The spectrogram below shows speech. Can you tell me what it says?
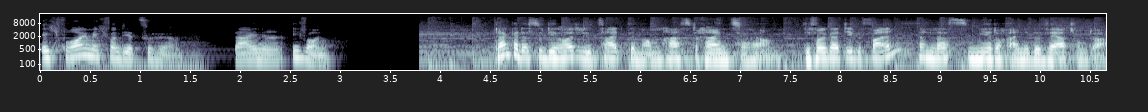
Ich freue mich von dir zu hören. Deine Yvonne. Danke, dass du dir heute die Zeit genommen hast, reinzuhören. Die Folge hat dir gefallen? Dann lass mir doch eine Bewertung da.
